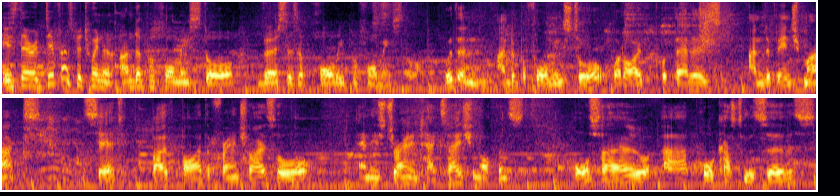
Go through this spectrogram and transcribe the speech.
Is there a difference between an underperforming store versus a poorly performing store? With an underperforming store, what I put that as under benchmarks set, both by the franchisor and the Australian Taxation Office. Also, uh, poor customer service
